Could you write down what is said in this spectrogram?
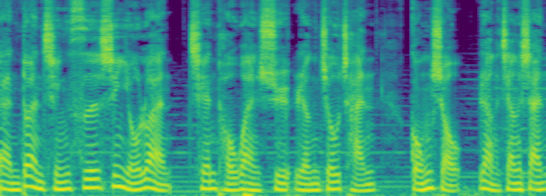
斩断情丝心犹乱，千头万绪仍纠缠，拱手让江山。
